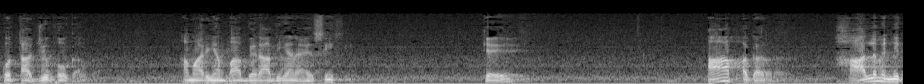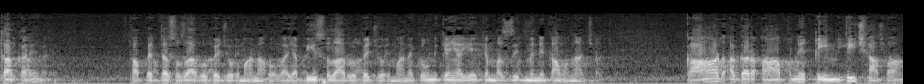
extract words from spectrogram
کو تعجب ہوگا۔ ہمارے یہاں باپ برادیاں ایسی کہ آپ اگر حال میں نکاح کریں تو آپ پہ دس ہزار روپے جرمانہ ہوگا یا بیس ہزار روپے جرمانہ، کیوں نہیں کہ یہ کہ مسجد میں نکاح ہونا چاہیے۔ کارڈ اگر آپ نے قیمتی چھاپا،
